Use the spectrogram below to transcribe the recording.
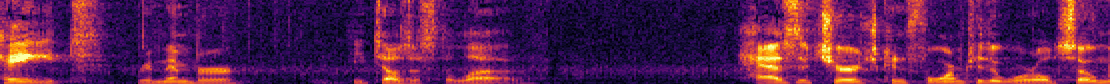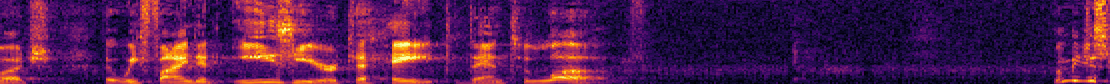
hate, remember, he tells us to love. Has the church conformed to the world so much that we find it easier to hate than to love. Let me just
